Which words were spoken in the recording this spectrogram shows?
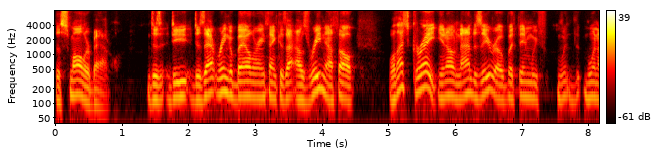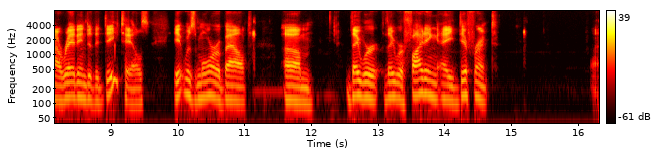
the smaller battle. Does do you, does that ring a bell or anything? Because I, I, was reading, I thought, well, that's great, you know, nine to zero. But then we, when, when I read into the details, it was more about um, they were they were fighting a different. Uh,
